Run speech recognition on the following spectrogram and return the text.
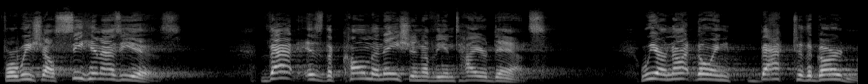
for we shall see him as he is. That is the culmination of the entire dance. We are not going back to the garden.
